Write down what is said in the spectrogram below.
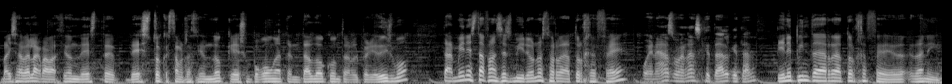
Vais a ver la grabación de, este, de esto que estamos haciendo, que es un poco un atentado contra el periodismo. También está Frances Miró, nuestro redactor jefe. Buenas, buenas, ¿qué tal? ¿Qué tal? ¿Tiene pinta de redactor jefe, Dani?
